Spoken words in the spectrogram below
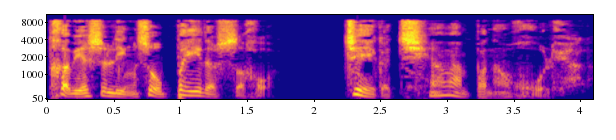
特别是领受杯的时候，这个千万不能忽略了。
